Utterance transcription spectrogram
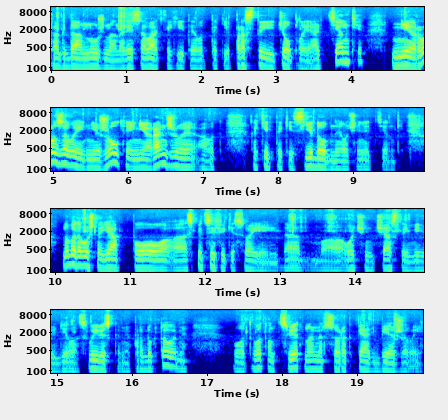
когда нужно нарисовать какие-то вот такие простые теплые оттенки, не розовые, не желтые, не оранжевые, а вот какие-то такие съедобные очень оттенки, Ну, потому что я по э, специфике своей, да, очень часто имею дело с вывесками продуктовыми. Вот, вот он цвет номер 45 бежевый.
